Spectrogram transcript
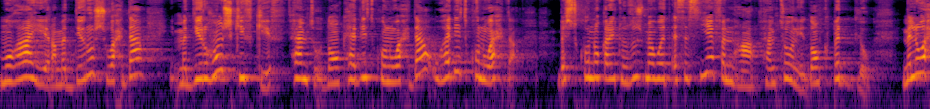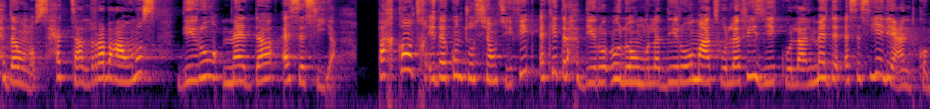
مغايرة. ما ديروش وحده ما ديروهمش كيف كيف. فهمتوا؟ donc هذه تكون وحده وهذه تكون وحده باش تكونوا قريتوا زوج مواد أساسية في النهار. فهمتوني؟ donc بدلوا. من الواحدة ونص حتى للربعة ونص ديروا مادة أساسية. par contre إذا كنتو scientifique أكيد راح ديروا علوم ولا ديروا maths ولا physique ولا المادة الأساسية اللي عندكم.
